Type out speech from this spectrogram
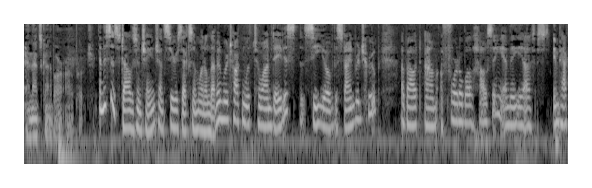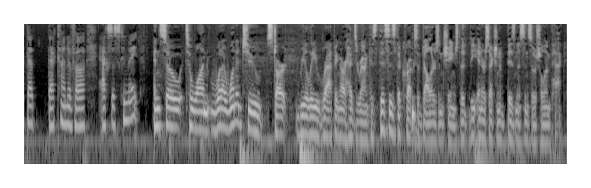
and that's kind of our, our approach. And this is Dollars and Change on Sirius XM 111. We're talking with Tawan Davis, CEO of the Steinbridge Group, about um, affordable housing and the uh, impact that that kind of uh, access can make. And so, Tawan, what I wanted to start really wrapping our heads around, because this is the crux of Dollars and Change, the, the intersection of business and social impact.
